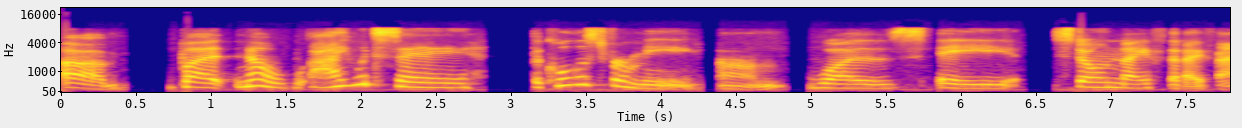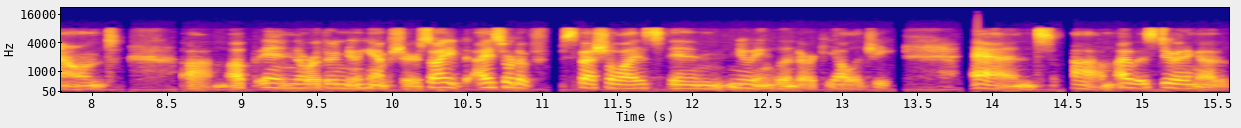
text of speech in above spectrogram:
Um, but no, I would say the coolest for me um, was a stone knife that I found um, up in northern New Hampshire. So I, I sort of specialized in New England archaeology. And um, I was doing a,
